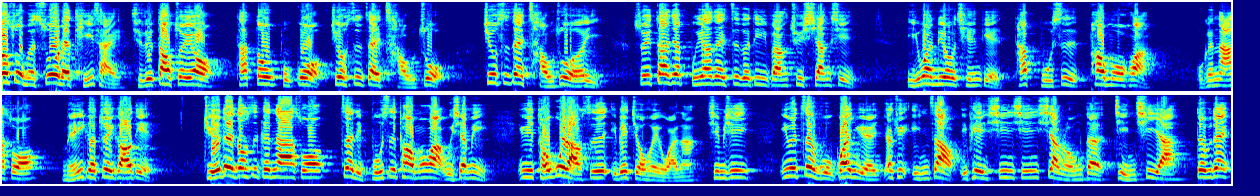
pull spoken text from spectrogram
告诉我们，所有的题材其实到最后，它都不过就是在炒作，就是在炒作而已。所以大家不要在这个地方去相信一万六千点，它不是泡沫化。我跟大家说，每一个最高点，绝对都是跟大家说，这里不是泡沫化。为什么？因为投顾老师也被酒毁完啊，信不信？因为政府官员要去营造一片欣欣向荣的景气啊，对不对？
